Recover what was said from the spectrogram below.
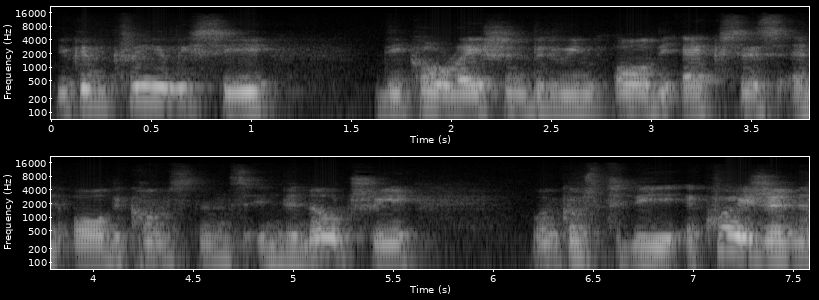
You can clearly see the correlation between all the x's and all the constants in the node tree. When it comes to the equation,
